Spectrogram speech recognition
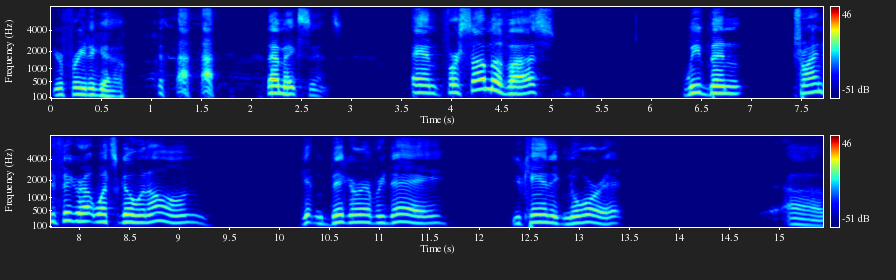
you're free to go. that makes sense. And for some of us, we've been trying to figure out what's going on, getting bigger every day. You can't ignore it. Uh,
